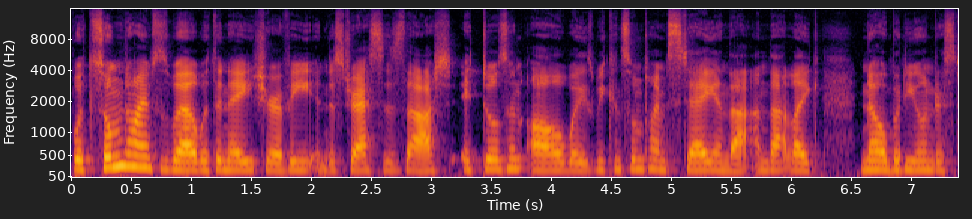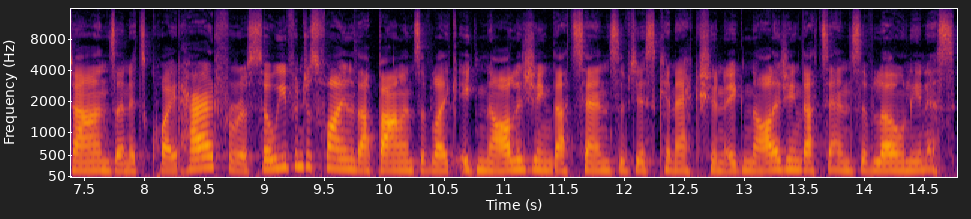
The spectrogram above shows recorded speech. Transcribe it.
but sometimes, as well, with the nature of eating distress, is that it doesn't always, we can sometimes stay in that and that like nobody understands and it's quite hard for us. So, even just finding that balance of like acknowledging that sense of disconnection, acknowledging that sense of loneliness.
